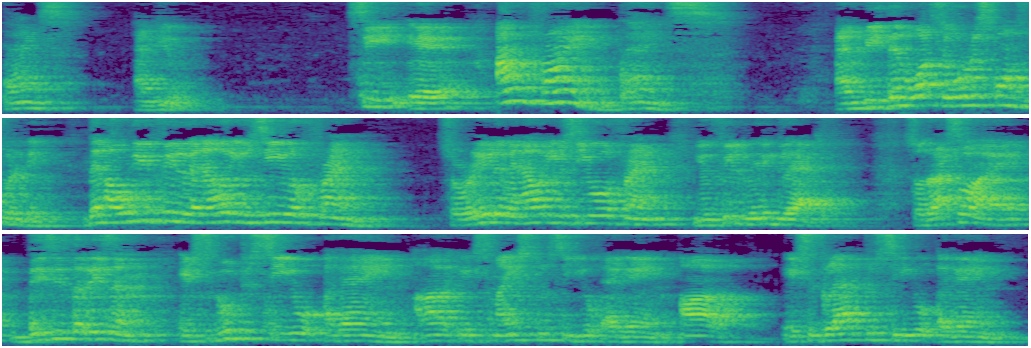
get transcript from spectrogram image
thanks. And you? C. A. I'm fine, thanks. And B. Then what's your responsibility? Then how do you feel whenever you see your friend? So really whenever you see your friend, you feel very glad. So that's why this is the reason it's good to see you again or it's nice to see you again or it's glad to see you again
